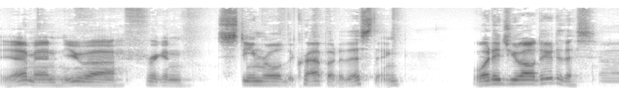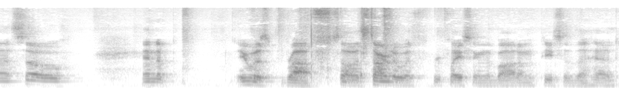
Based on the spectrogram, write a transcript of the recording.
yeah, man, you uh friggin' steamrolled the crap out of this thing. What did you all do to this? Uh, so, end up, it was rough. So it started with replacing the bottom piece of the head.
